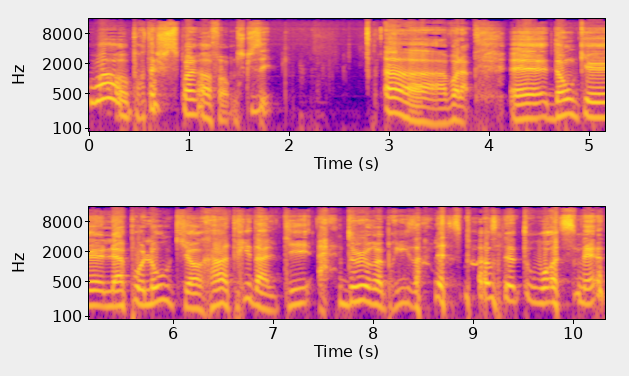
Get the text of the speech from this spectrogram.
Wow, pourtant je suis super en forme. Excusez. Ah, voilà. Euh, donc, euh, l'Apollo qui a rentré dans le quai à deux reprises en l'espace de trois semaines.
